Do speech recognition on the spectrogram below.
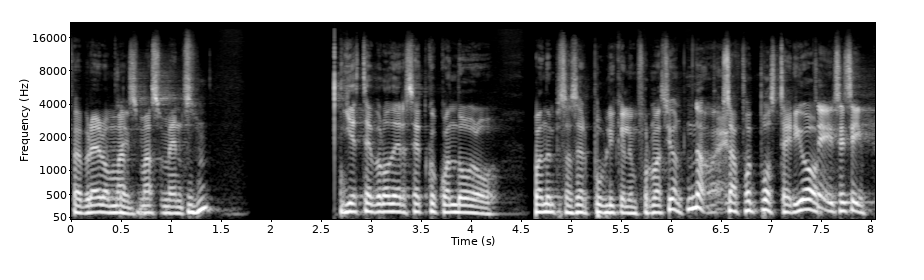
Febrero, marzo, Sí. más o menos. Y este brother Setco, cuando, cuando empezó a hacer pública la información. No, O sea, fue posterior. Sí, sí, sí.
